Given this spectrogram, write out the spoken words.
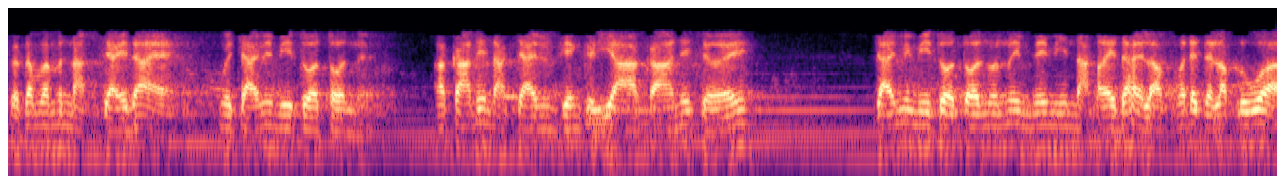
แต่ทำไมมันหนักใจได้เมื่อใจไม่มีตัวตนเนี่ย อาการที่หนักใจมันเพียงกิริยาอาการเฉยใจไม่มีตัวตนมันไม่ไม่มีหนักอะไรได้หรอกมันได้แต่รับรู้ว่า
